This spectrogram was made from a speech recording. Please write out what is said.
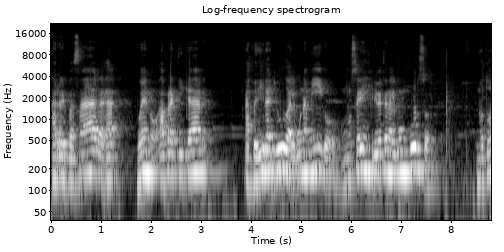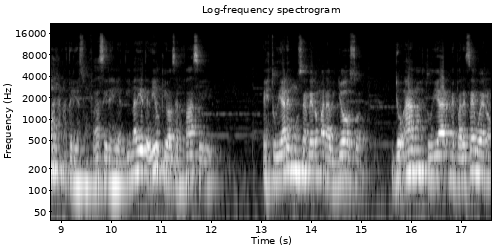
a repasar, bueno, a practicar, a pedir ayuda a algún amigo, no sé, inscríbete en algún curso. No todas las materias son fáciles y a ti nadie te dijo que iba a ser fácil. Estudiar es un sendero maravilloso. Yo amo estudiar, me parece bueno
